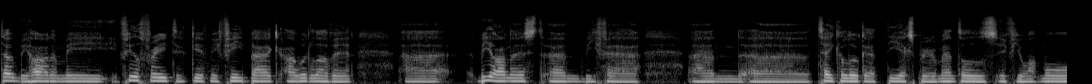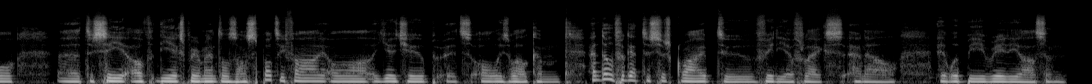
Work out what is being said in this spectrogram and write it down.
Don't be hard on me. Feel free to give me feedback. I would love it. Uh, be honest and be fair and uh, take a look at the experimentals if you want more uh, to see of the experimentals on Spotify or YouTube it's always welcome and don't forget to subscribe to VideoFlex NL it would be really awesome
